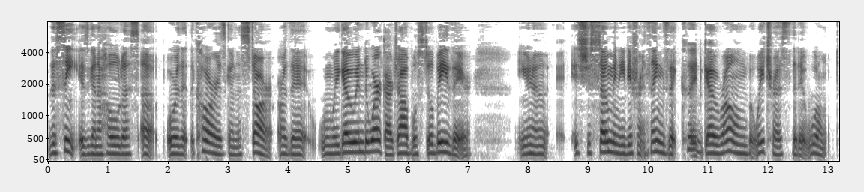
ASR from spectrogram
the seat is going to hold us up, or that the car is going to start, or that when we go into work, our job will still be there. You know, it's just so many different things that could go wrong, but we trust that it won't.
